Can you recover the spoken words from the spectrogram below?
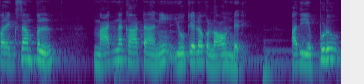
ఫర్ ఎగ్జాంపుల్ మ్యాగ్నా కార్టా అని యూకేలో ఒక లా ఉండేది. అది ఎప్పుడు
